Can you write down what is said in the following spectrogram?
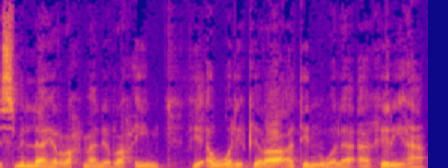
بسم الله الرحمن الرحيم في أول قراءة ولا آخرها.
